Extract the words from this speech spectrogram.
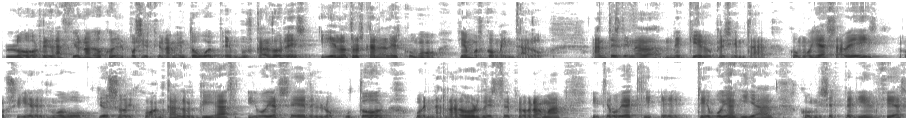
lo relacionado con el posicionamiento web en buscadores y en otros canales como ya hemos comentado. Antes de nada me quiero presentar. Como ya sabéis, o si eres nuevo, yo soy Juan Carlos Díaz y voy a ser el locutor o el narrador de este programa y te voy a, eh, te voy a guiar con mis experiencias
